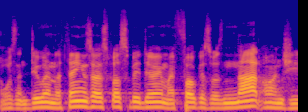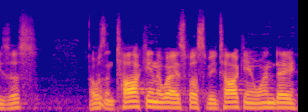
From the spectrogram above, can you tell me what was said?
I wasn't doing the things I was supposed to be doing. My focus was not on Jesus. I wasn't talking the way I was supposed to be talking. And one day,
